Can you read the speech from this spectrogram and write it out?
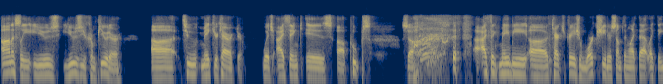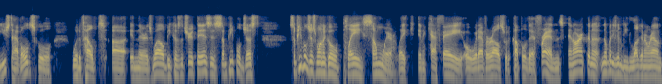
honestly use use your computer uh, to make your character which i think is uh, poops. So I think maybe a character creation worksheet or something like that, like they used to have old school, would have helped uh, in there as well. Because the truth is, is some people just some people just want to go play somewhere, like in a cafe or whatever else, with a couple of their friends, and aren't gonna. Nobody's gonna be lugging around,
